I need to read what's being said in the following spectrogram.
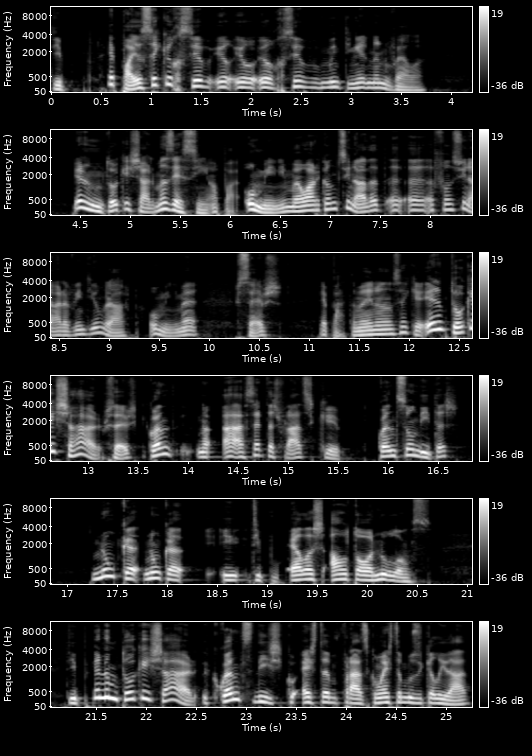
Tipo, epá, eu sei que eu recebo, eu, eu, eu recebo muito dinheiro na novela. Eu não me estou a queixar, mas é assim, opa, o mínimo é o ar-condicionado a, a, a, funcionar a 21 graus. Pá. O mínimo é, percebes? É pá, também não sei o quê. Eu não estou a queixar, percebes? Quando, não, há certas frases que, quando são ditas, nunca, nunca, e, tipo, elas auto-anulam-se. Tipo, eu não me estou a queixar. Quando se diz esta frase com esta musicalidade,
